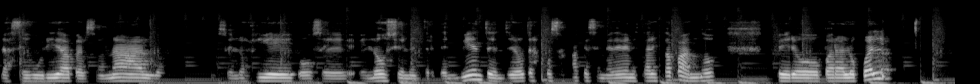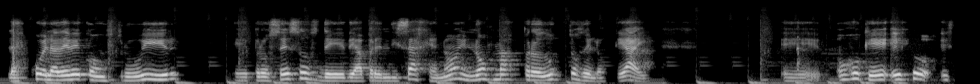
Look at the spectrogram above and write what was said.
la seguridad personal, los riesgos, el, ocio, el entretenimiento, entre otras cosas más que se me deben estar escapando, pero para lo cual la escuela debe construir eh, procesos de, aprendizaje, ¿no? Y no más productos de los que hay. Eh, ojo que esto es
